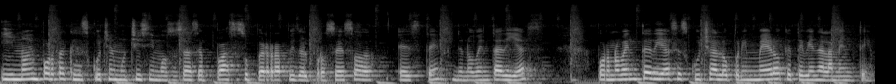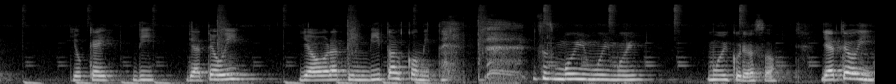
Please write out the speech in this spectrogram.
y no importa que se escuchen muchísimos, o sea, se pasa súper rápido el proceso este de 90 días. Por 90 días escucha lo primero que te viene a la mente. Y ok, di, ya te oí, y ahora te invito al comité. Eso es muy, muy, muy, muy curioso. Ya te oí.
